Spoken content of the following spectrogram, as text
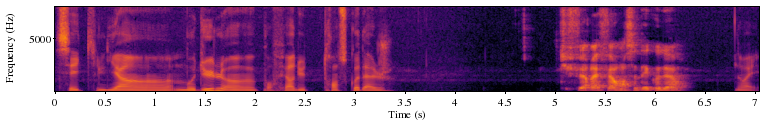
c'est qu'il y a un module pour faire du transcodage. Tu fais référence à décodeur Oui.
